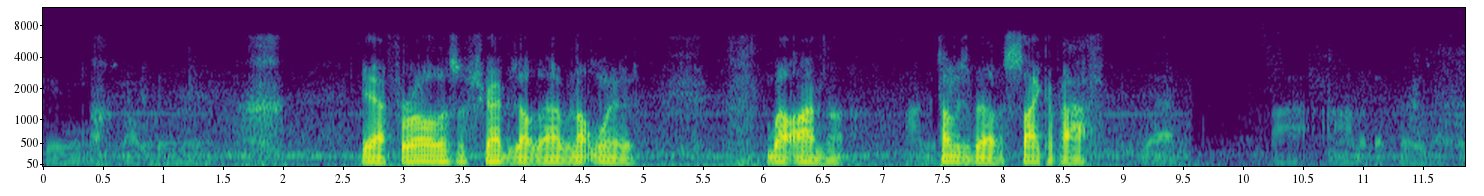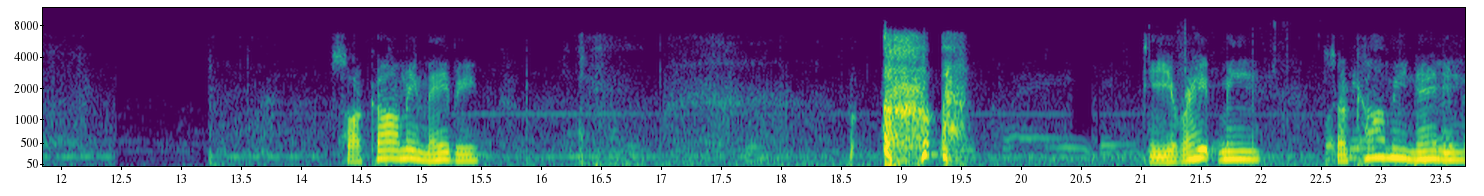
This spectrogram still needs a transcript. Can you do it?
tunes. That's all we're doing. Innit? Yeah, for all the subscribers out there, we're not weird. Well, I'm not. I'm Tommy's a bit of a psychopath. yeah. Uh, I'm a bit crazy. So call me maybe. He raped me, so call me nanny.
